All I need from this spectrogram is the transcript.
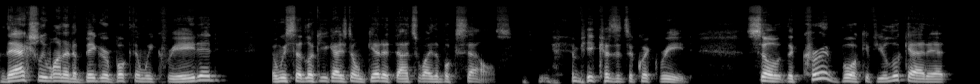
They actually wanted a bigger book than we created. And we said, look, you guys don't get it. That's why the book sells, because it's a quick read. So the current book, if you look at it,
